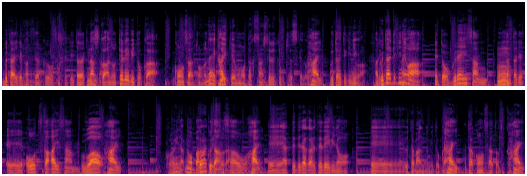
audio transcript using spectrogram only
舞台で活躍をさせていただきなんました。かあのテレビとかコンサートのねはい。経験もたくさんしてるってことですけど、はい。具体的には具体的には、えっと、グレイさんだったり、えー大塚愛さん、うわお。すはい、ごいなのバックダンサーを、を、はい、えーやっててだからテレビの、えー歌番組とか、はい。あとはコンサートとか、はい、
